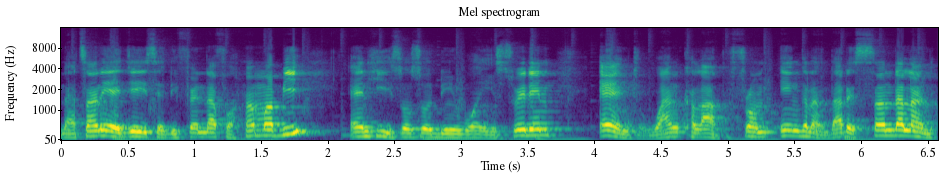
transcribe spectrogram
Nathaniel Adjei is a defender for Hammarby and he is also doing well in Sweden. And one club from England, that is Sunderland,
